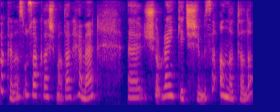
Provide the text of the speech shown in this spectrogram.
Bakınız uzaklaşmadan hemen e, şu renk geçişimizi anlatalım.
